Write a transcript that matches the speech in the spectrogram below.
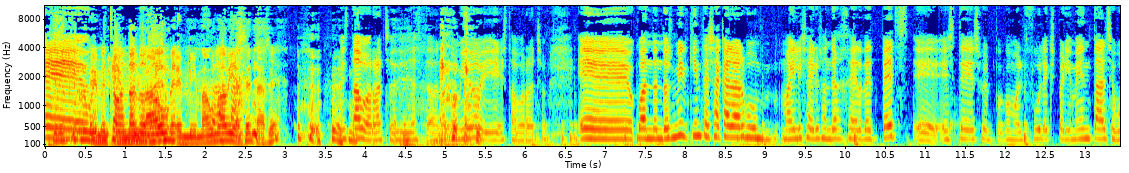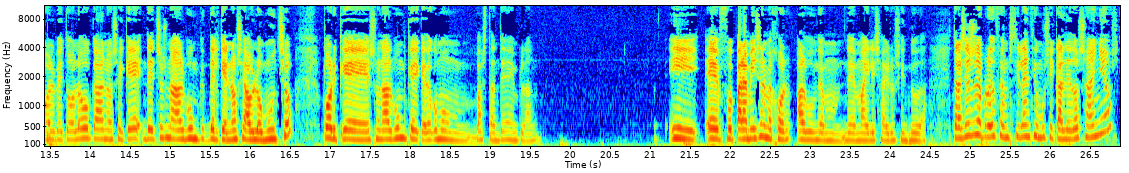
Eh, que Rubén me En- estaban en dando mi. En mi Mau no había setas, ¿eh? Está borracho, tío, ya está. No ha comido y está borracho. Eh, cuando en 2015 saca el álbum Miley Cyrus and the Hair Dead Pets, eh, este es el- como el full experimental, se vuelve todo loca, no sé qué. De hecho, es un álbum del que no se habló mucho, porque es un álbum que quedó como bastante en plan. Y eh, fue para mí es el mejor álbum de, Miley Cyrus, sin duda. Tras eso se produce un silencio musical de dos años,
